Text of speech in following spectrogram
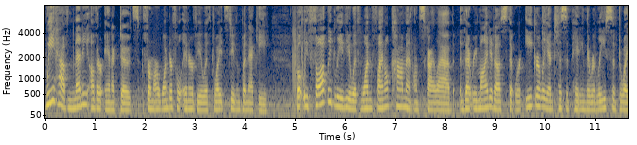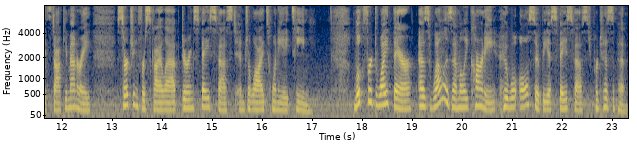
We have many other anecdotes from our wonderful interview with Dwight Steven Boniecki, but we thought we'd leave you with one final comment on Skylab that reminded us that we're eagerly anticipating the release of Dwight's documentary, Searching for Skylab, during Space Fest in July 2018. Look for Dwight there, as well as Emily Carney, who will also be a Space Fest participant.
